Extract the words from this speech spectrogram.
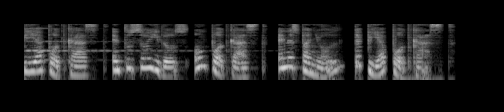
Pia Podcast, en tus oídos, un podcast en español de Pia Podcast.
